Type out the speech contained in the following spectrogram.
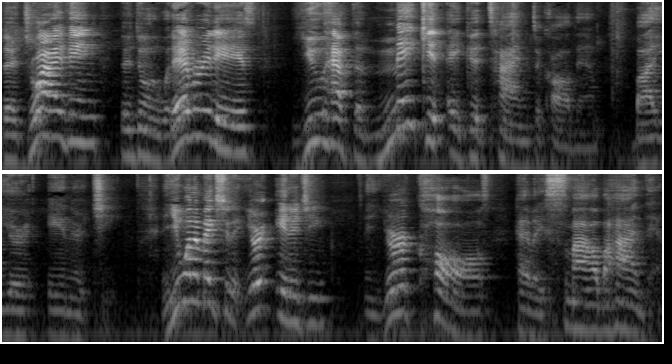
They're driving, they're doing whatever it is. You have to make it a good time to call them by your energy. And you want to make sure that your energy and your calls have a smile behind them.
